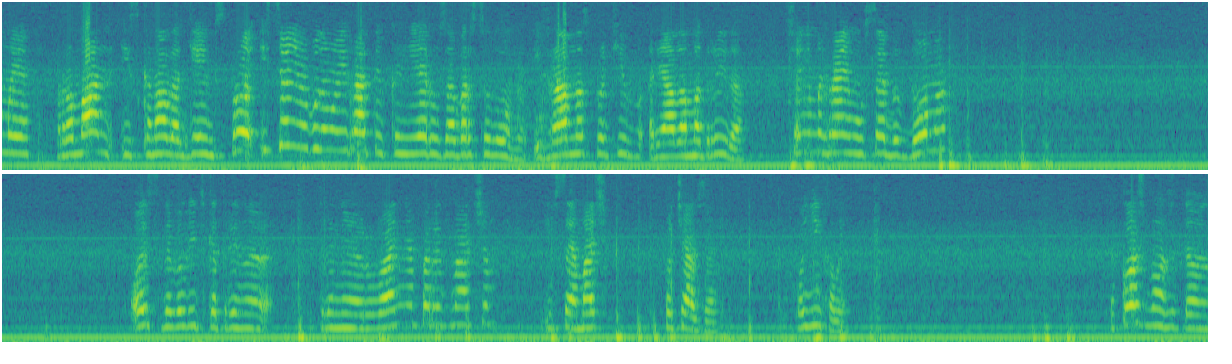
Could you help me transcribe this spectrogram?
вами Роман із каналу Games Pro. І сьогодні ми будемо грати в кар'єру за Барселону. І гра в нас проти Реала Мадрида. Сьогодні ми граємо в себе вдома. Ось невеличке трене- тренування перед матчем. І все, матч почався. Поїхали. Також можете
